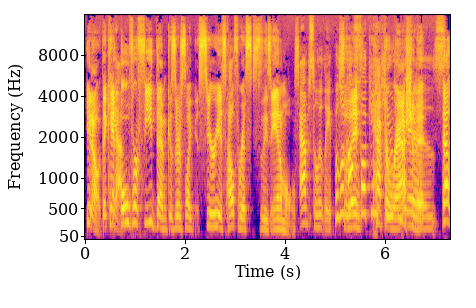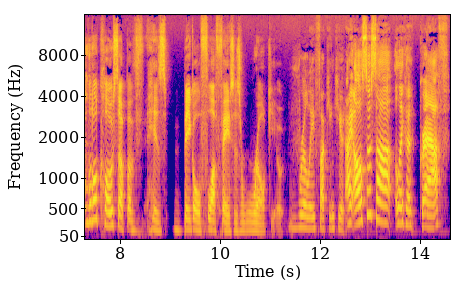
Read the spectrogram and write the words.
you know, they can't Yeah. overfeed them because there's like serious health risks to these animals. Absolutely. But look so how fucking have to cute he ration it. is. That little close up of his big old fluff face is real cute. really fucking cute. I also saw like a graph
